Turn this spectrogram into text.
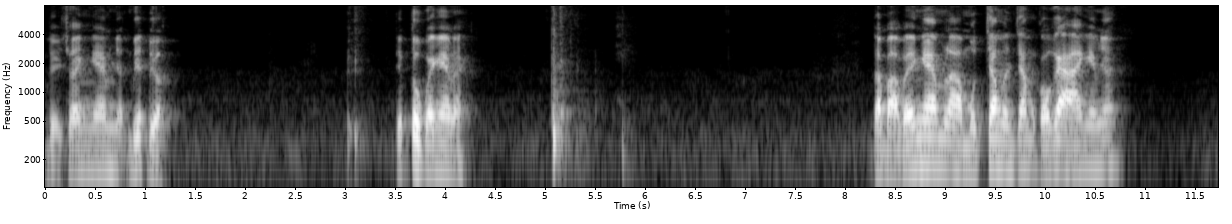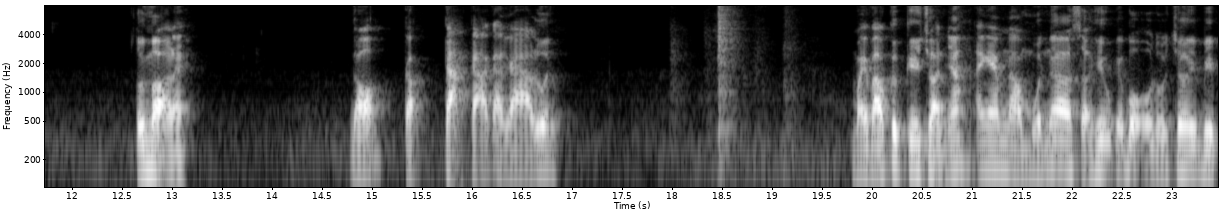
để cho anh em nhận biết được tiếp tục anh em này. Đảm bảo với anh em là 100% có gà anh em nhé. Tôi mở này. Đó cả, cả cá cả gà luôn. Máy báo cực kỳ chuẩn nhá. Anh em nào muốn uh, sở hữu cái bộ đồ chơi bịp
